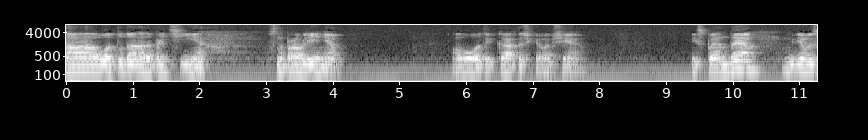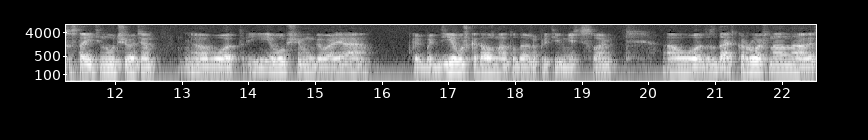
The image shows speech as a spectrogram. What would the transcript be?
А, вот, туда надо прийти с направлением. Вот, и карточка вообще из ПНД, где вы состоите на учете. А, вот, и, в общем говоря, как бы девушка должна туда же прийти вместе с вами. А, вот, сдать кровь на анализ,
